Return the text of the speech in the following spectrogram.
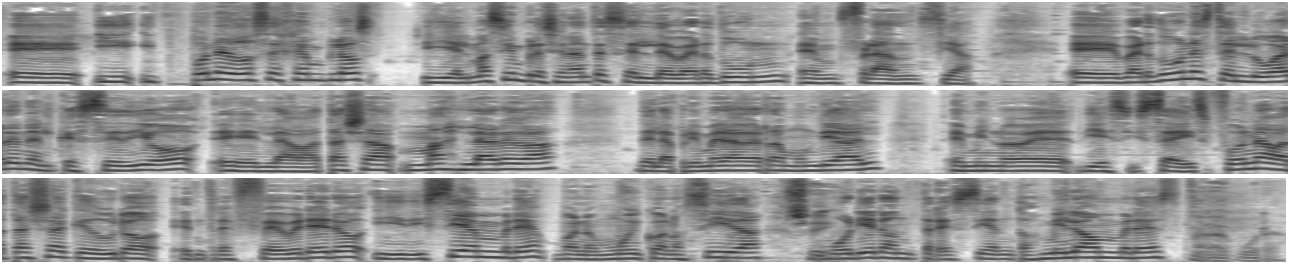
eh, y, y pone dos ejemplos, y el más impresionante es el de Verdún en Francia. Eh, Verdún es el lugar en el que se dio eh, la batalla más larga de la Primera Guerra Mundial en 1916. Fue una batalla que duró entre febrero y diciembre, bueno, muy conocida, Sí. murieron 300.000 hombres. Una locura.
